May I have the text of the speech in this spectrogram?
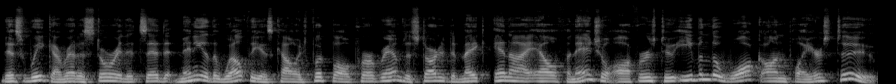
This week I read a story that said that many of the wealthiest college football programs have started to make NIL financial offers to even the walk on players, too.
